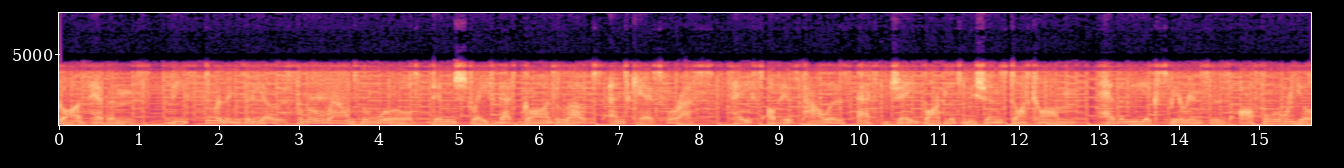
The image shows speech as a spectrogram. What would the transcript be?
God's heavens. These thrilling videos from around the world demonstrate that God loves and cares for us. Taste of His powers at jbartlettmissions.com. Heavenly experiences are for real.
